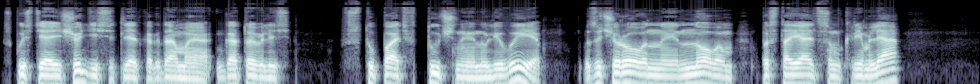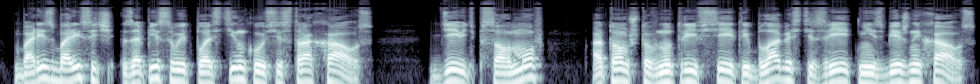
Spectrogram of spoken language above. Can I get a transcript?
Спустя еще 10 лет, когда мы готовились вступать в тучные нулевые, зачарованные новым постояльцем Кремля, Борис Борисович записывает пластинку «Сестра Хаос», девять псалмов о том, что внутри всей этой благости зреет неизбежный хаос.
